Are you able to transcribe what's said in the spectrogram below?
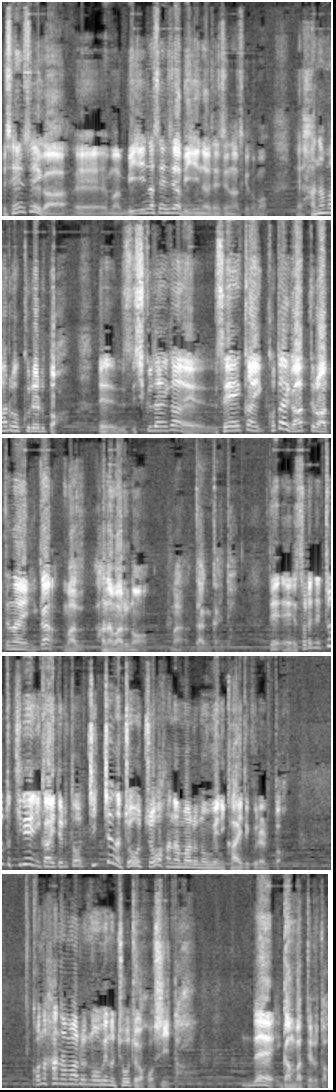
で先生が、えーまあ、美人な先生は美人な先生なんですけども、えー花丸をくれると。で宿題が、えー正解答えが合ってる合ってないがまず花丸の、まあ、段階と。で、えーそれでちょっと綺麗に書いてるとちっちゃな蝶々を花丸の上に書いてくれると。この花丸の上の蝶々が欲しいと。で頑張ってると。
